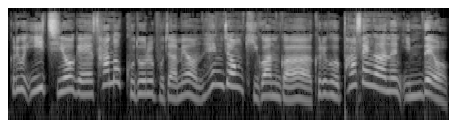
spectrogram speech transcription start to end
그리고 이 지역의 산업 구도를 보자면 행정기관과 그리고 그 파생하는 임대업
